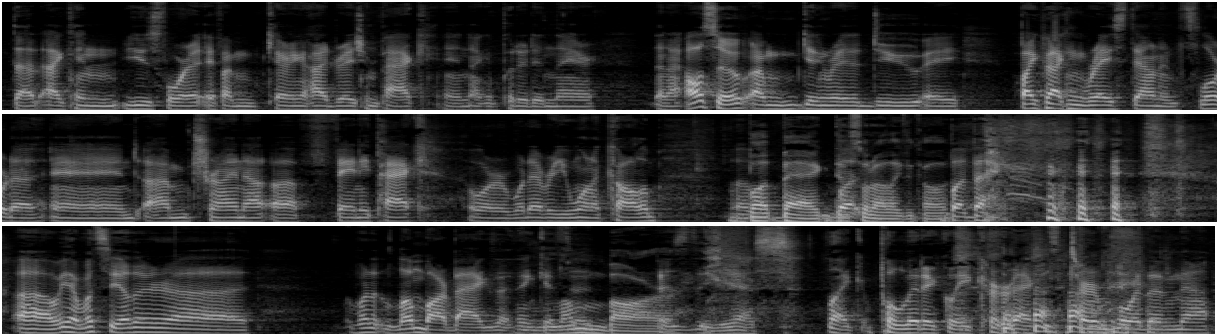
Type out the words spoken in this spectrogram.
that I can use for it if I'm carrying a hydration pack and I can put it in there. Then I also, I'm getting ready to do a bikepacking race down in Florida and I'm trying out a fanny pack or whatever you want to call them. Um, butt bag. That's butt, what I like to call it. Butt bag. uh, yeah. What's the other, uh, what lumbar bags? I think is lumbar. is the, yes, like politically correct term for them now.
